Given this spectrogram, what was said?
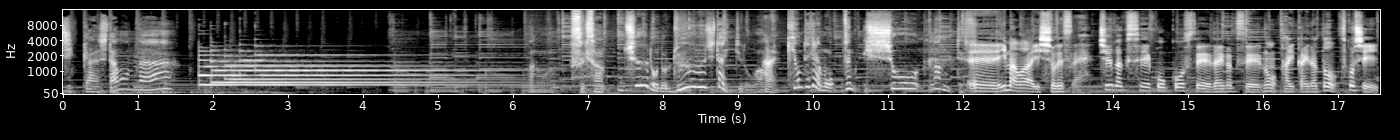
実感したもんな。鈴木さん。柔道のルール自体っていうのは、はい。基本的にはもう全部一緒なんです。よえー今は一緒ですね。中学生高校生大学生の大会だと少し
